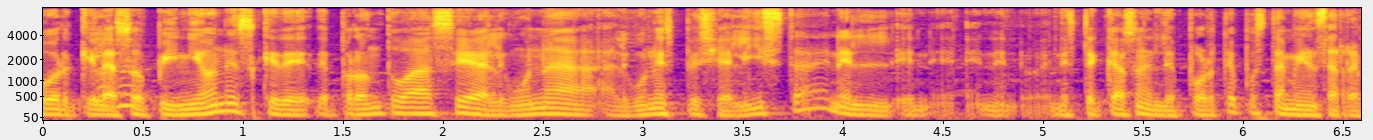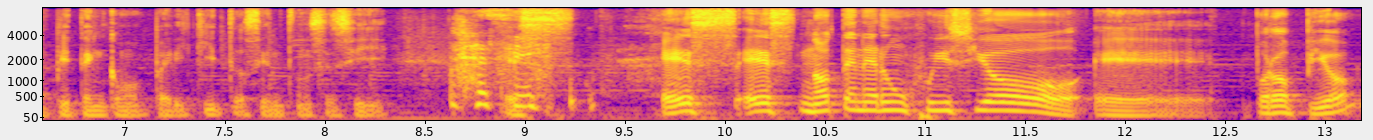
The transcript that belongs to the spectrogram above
porque las opiniones que de, pronto hace alguna, algún especialista, en, el, en, este caso en el deporte, pues también se repiten como periquitos. Entonces sí, Es, es, no tener un juicio eh, propio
